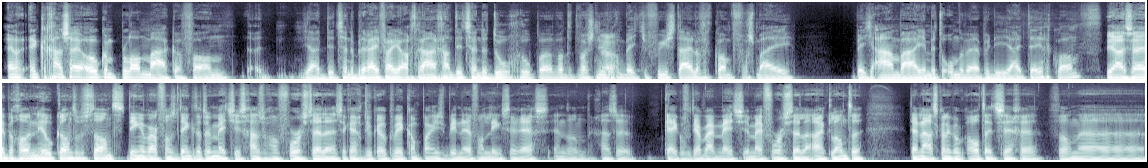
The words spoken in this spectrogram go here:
En, en gaan zij ook een plan maken van, ja, dit zijn de bedrijven waar je achteraan gaat, dit zijn de doelgroepen. Want het was nu Ja. nog een beetje freestyle of het kwam volgens mij beetje aanwaaien met de onderwerpen die jij tegenkwam. Ja, zij hebben gewoon een heel klantenbestand. Dingen waarvan ze denken dat er match is, gaan ze gewoon voorstellen. En ze krijgen natuurlijk elke week campagnes binnen van links en rechts. En dan gaan ze kijken of ik daarbij match en mij voorstellen aan klanten. Daarnaast kan ik ook altijd zeggen van eh,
